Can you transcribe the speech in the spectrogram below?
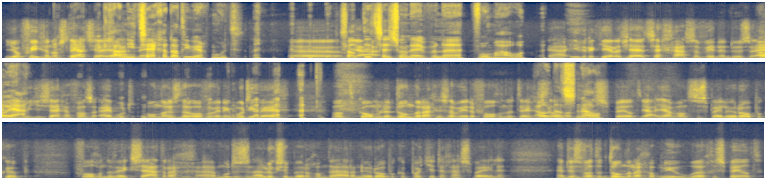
Joop Vieger nog Ja, steeds. ik ja, ga ja, niet nee. zeggen dat hij weg moet. Eh, Ik zal ja, dit seizoen nou, even eh, voor me houden. Ja, iedere keer als jij het zegt, gaan ze winnen. Dus eigenlijk Oh ja. moet je zeggen, van, hij moet, ondanks de overwinning moet hij weg. Want komende donderdag is alweer de volgende tegenstander. Oh, dat is snel. Speelt, ja, ja, want ze spelen Europa Cup. Volgende week zaterdag eh, moeten ze naar Luxemburg om daar een Europa Cup potje te gaan spelen. En dus wordt er donderdag opnieuw gespeeld.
